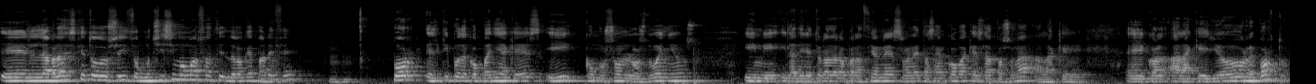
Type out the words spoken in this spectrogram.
eh, la verdad es que todo se hizo muchísimo más fácil de lo que parece por el tipo de compañía que es y cómo son los dueños y, mi- y la directora de operaciones, Reneta Sankova, que es la persona a la que, eh, a la que yo reporto.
